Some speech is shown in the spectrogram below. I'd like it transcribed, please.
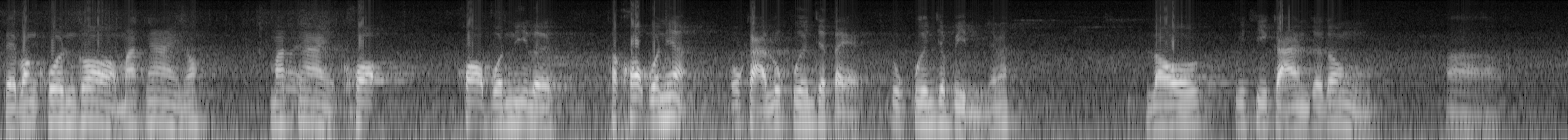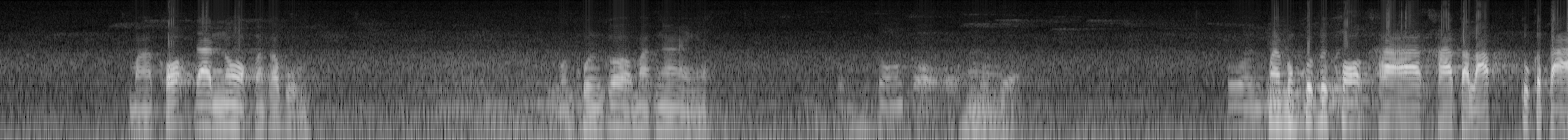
แต่บางคนก็มักง่ายเนาะมักง่ายเคาะเคาะบนนี้เลย ถ้าเคาะบนเนี้ยโอกาสลูกปืนจะแตก ลูกปืนจะบิ่นใช่ไหมเราวิธีการจะต้องอามาเคาะด้านนอกนะครับผม บางคนก็มักง่ายไง ผมต้องก่อออกหมดเลยเพราะว่ไมันบางคนไปเคาะคาคาตลับตุ๊กตา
